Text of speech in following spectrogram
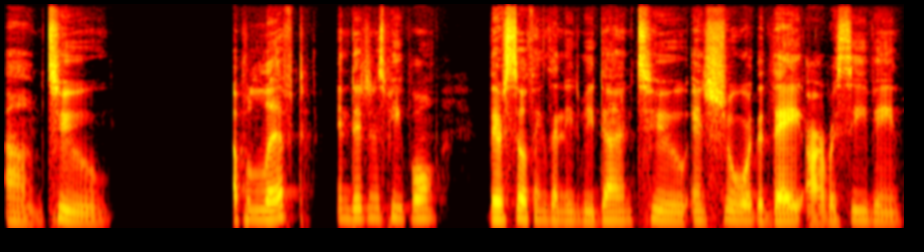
um, to uplift indigenous people. There's still things that need to be done to ensure that they are receiving,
